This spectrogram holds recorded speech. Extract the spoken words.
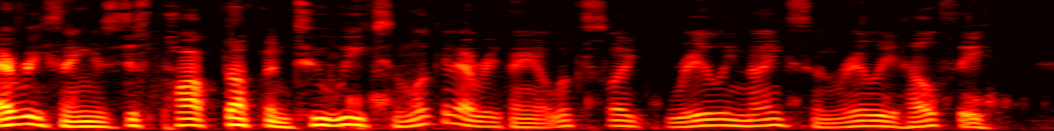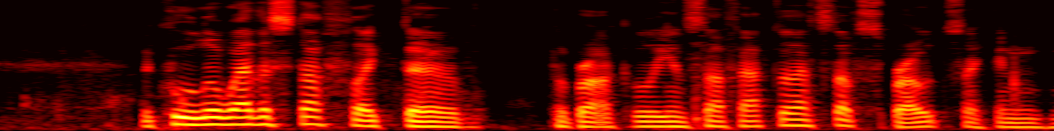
Everything has just popped up in two weeks. And look at everything. It looks like really nice and really healthy. The cooler weather stuff like the the broccoli and stuff after that stuff sprouts i can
